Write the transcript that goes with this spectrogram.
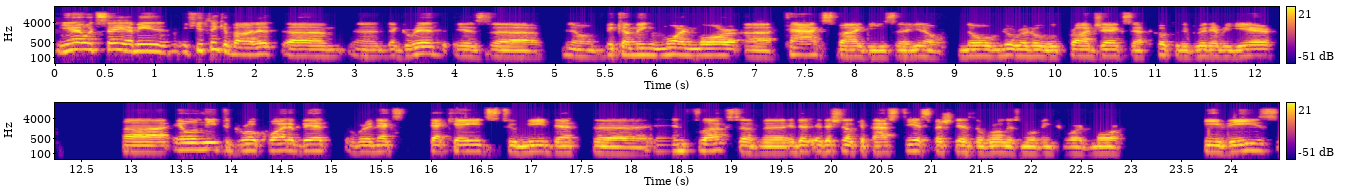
Yeah, I would say. I mean, if you think about it, um, uh, the grid is uh, you know becoming more and more uh, taxed by these uh, you know no new renewable projects that hook to the grid every year. Uh, it will need to grow quite a bit over the next decades to meet that uh, influx of additional capacity, especially as the world is moving toward more EVs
